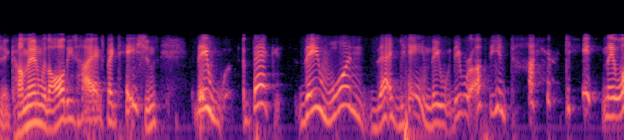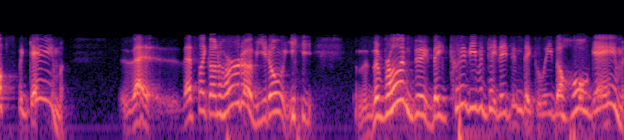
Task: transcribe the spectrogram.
they come in with all these high expectations. They Beck they won that game. They they were up the entire game and they lost the game. That that's like unheard of. You don't. You, LeBron, they, they couldn't even take, they didn't take the lead the whole game,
